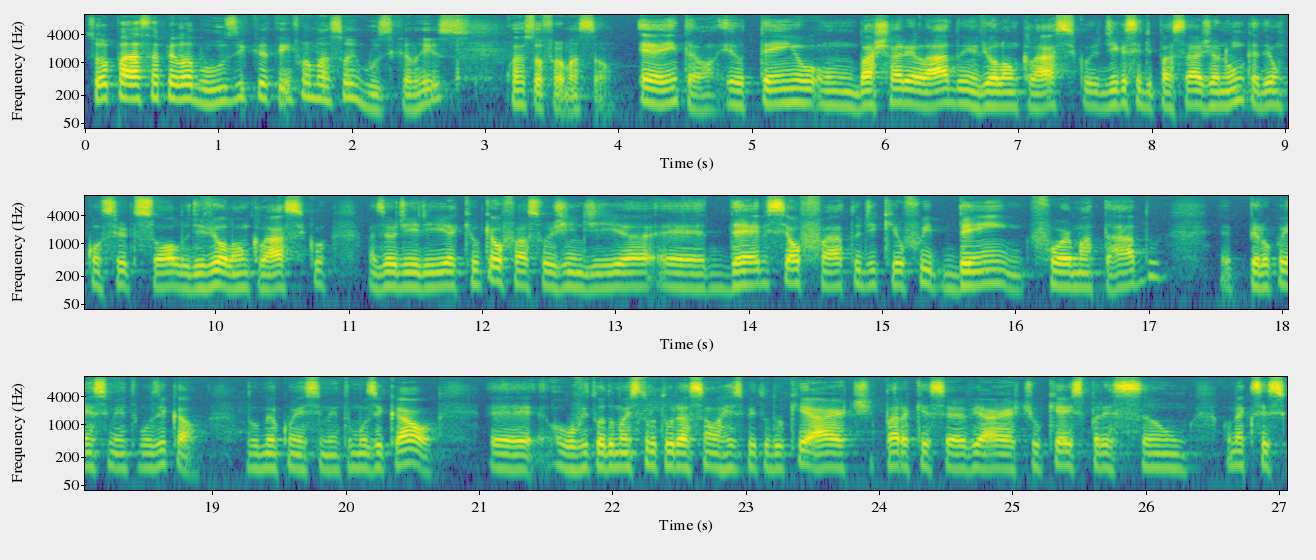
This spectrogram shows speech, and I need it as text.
O senhor passa pela música, tem formação em música, não é isso? Qual é a sua formação? É, então, eu tenho um bacharelado em violão clássico. Diga-se de passagem, eu nunca dei um concerto solo de violão clássico, mas eu diria que o que eu faço hoje em dia é, deve-se ao fato de que eu fui bem formatado é, pelo conhecimento musical. No meu conhecimento musical, é, houve toda uma estruturação a respeito do que é arte, para que serve a arte, o que é expressão, como é que você se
